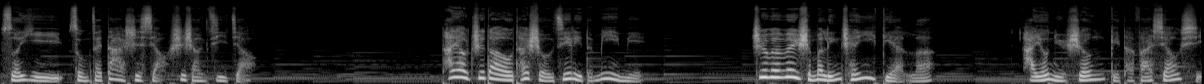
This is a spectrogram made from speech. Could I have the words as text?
所以总在大事小事上计较。他要知道他手机里的秘密，质问为什么凌晨一点了，还有女生给他发消息。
